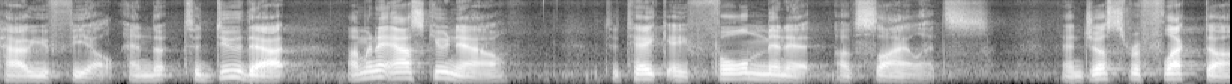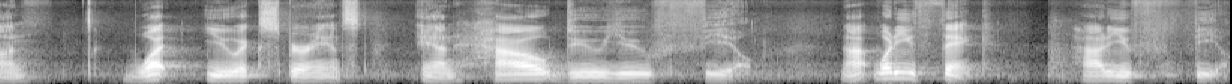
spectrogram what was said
how you feel. And th to do that, I'm going to ask you now to take a full minute of silence and just reflect on what you experienced and how do you feel. Not what do you think, how do you feel.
